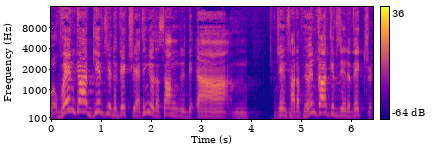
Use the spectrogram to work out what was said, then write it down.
But when God gives you the victory, I think there's a song uh, um, James had up here. When God gives you the victory,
